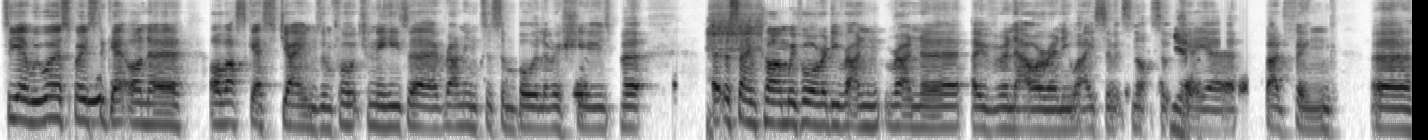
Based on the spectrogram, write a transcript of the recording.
so yeah, we were supposed to get on uh, our last guest, James. Unfortunately, he's uh, ran into some boiler issues, but at the same time, we've already ran ran uh, over an hour anyway, so it's not such Yeah. a uh, bad thing. Uh,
